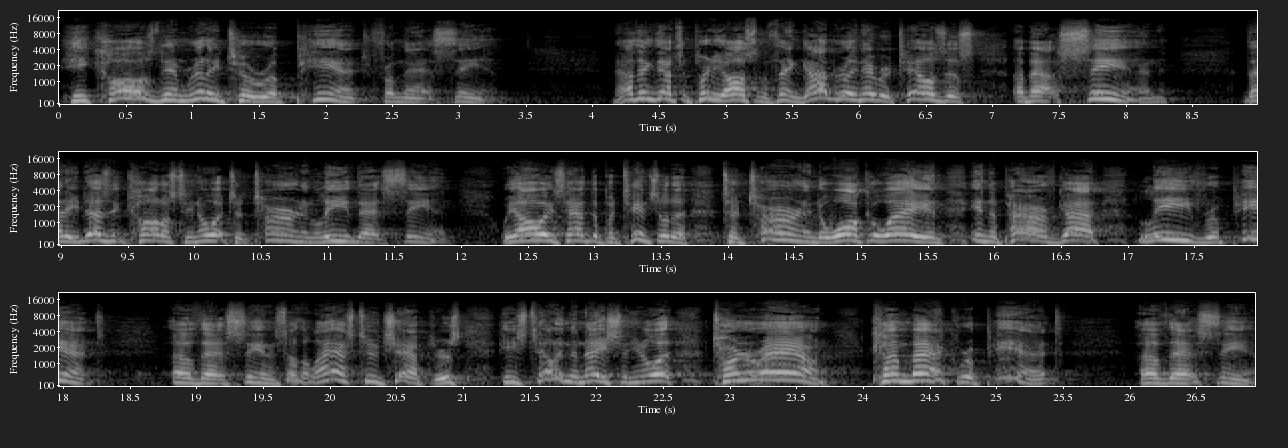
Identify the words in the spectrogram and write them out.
he calls them really to repent from that sin. Now, I think that's a pretty awesome thing. God really never tells us about sin that He doesn't call us to, you know what, to turn and leave that sin. We always have the potential to, to turn and to walk away and in the power of God, leave, repent of that sin. And so the last two chapters, he's telling the nation, you know what, turn around, come back, repent of that sin.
